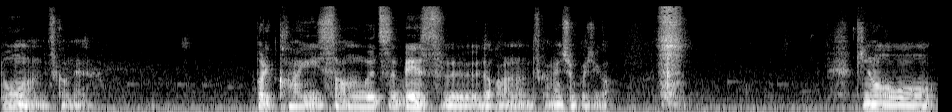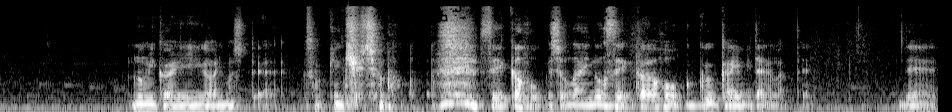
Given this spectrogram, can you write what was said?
どうなんですかね。ぱり海産物ベースだからなんですかね食事が。昨日飲み会がありましてその研究所の 成果報告所内の成果報告会みたいのがあって。で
